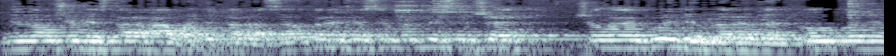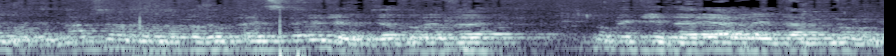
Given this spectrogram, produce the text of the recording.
не научились торговать, это раз. А во-вторых, если мы тысяча человек выйдем на рынок, толку не будет. Нам все равно нужны представители, которые уже, ну, какие-то реальные там, ну,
